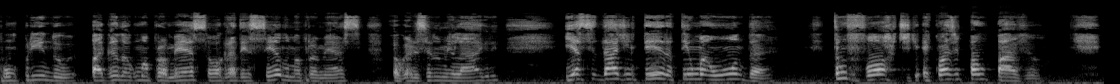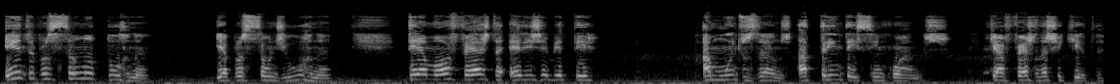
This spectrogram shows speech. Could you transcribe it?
cumprindo, pagando alguma promessa ou agradecendo uma promessa, agradecendo um milagre. E a cidade inteira tem uma onda tão forte que é quase palpável. Entre a procissão noturna e a procissão diurna, tem a maior festa LGBT há muitos anos, há 35 anos, que é a festa da Chiquita.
